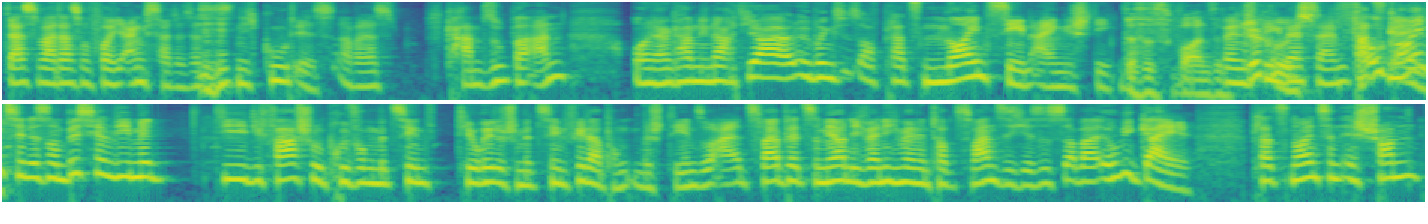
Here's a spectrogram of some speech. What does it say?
das war das, wovor ich Angst hatte, dass es nicht gut ist. Aber das kam super an. Und dann kam die Nacht, ja, übrigens ist auf Platz 19 eingestiegen. Das ist Wahnsinn. Bei den. Platz Saugeil. 19 ist so ein bisschen wie mit die, die Fahrschulprüfung mit zehn, theoretisch mit 10 Fehlerpunkten bestehen. So zwei Plätze mehr und ich wäre nicht mehr in den Top 20. Es ist aber irgendwie geil. Platz 19 ist schon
